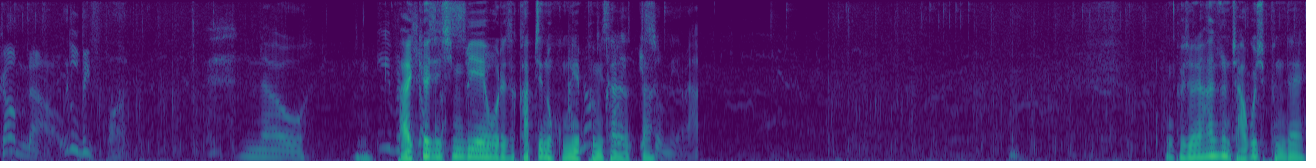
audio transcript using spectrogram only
Come now, it'll be fun. No. Even 밝혀진 신비의 홀에서 값지는 공예품이 사라졌다. 그 전에 한숨 자고 싶은데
